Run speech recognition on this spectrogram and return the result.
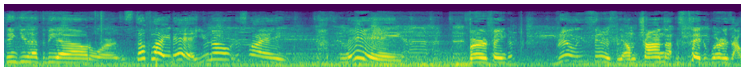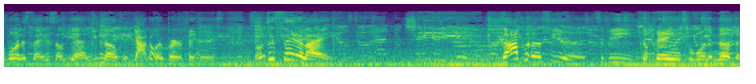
think you have to be out, or stuff like that. You know, it's like, man, bird finger. Really, seriously, I'm trying not to say the words I want to say. So yeah, you know, y'all know what bird finger is. I'm just saying, like God put us here to be companions for one another,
